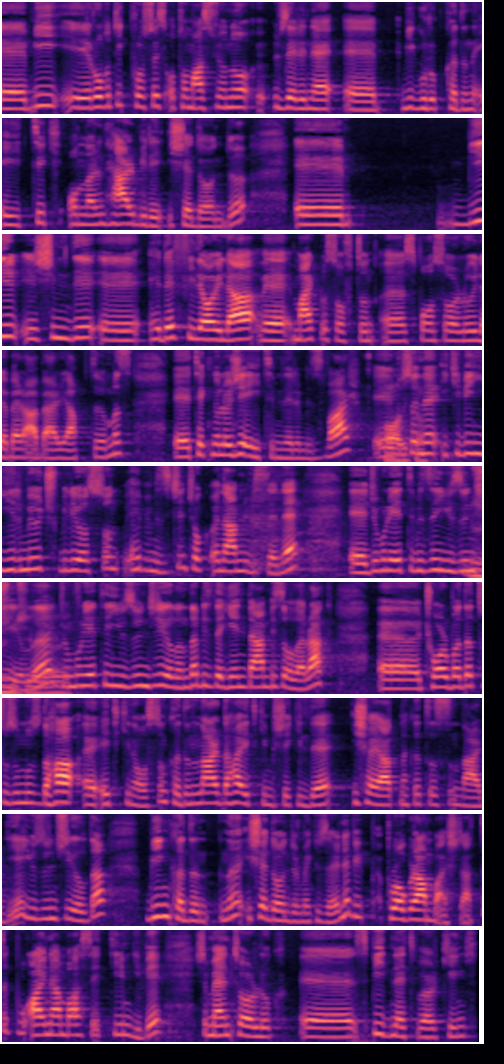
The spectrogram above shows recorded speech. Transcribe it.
Ee, bir e, robotik proses otomasyonu üzerine e, bir grup kadını eğittik. Onların her biri işe döndü. Ee, bir e, şimdi Hedef Filo'yla ve Microsoft'un sponsorluğuyla beraber yaptığımız teknoloji eğitimlerimiz var. Harika. Bu sene 2023 biliyorsun hepimiz için çok önemli bir sene. Cumhuriyetimizin 100. 100. yılı. yılı evet. Cumhuriyetin 100. yılında biz de yeniden biz olarak e, çorbada tuzumuz daha e, etkin olsun, kadınlar daha etkin bir şekilde iş hayatına katılsınlar diye 100. yılda bin kadını işe döndürmek üzerine bir program başlattık. Bu aynen bahsettiğim gibi işte mentorluk, e, speed networking,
